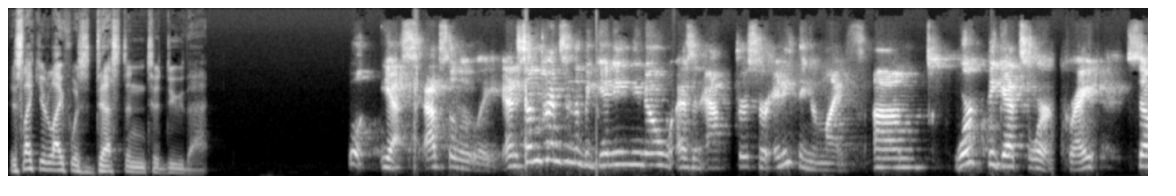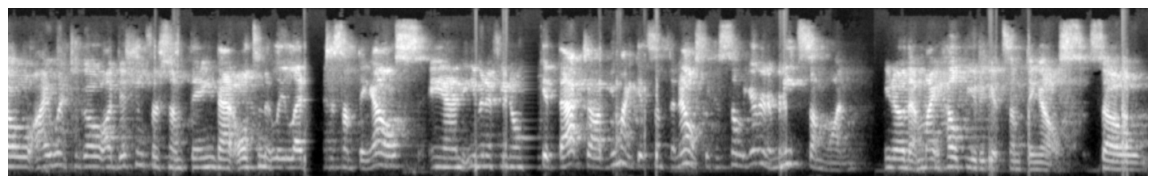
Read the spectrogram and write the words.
it's like your life was destined to do that. Well, yes, absolutely. And sometimes in the beginning, you know, as an actress or anything in life, um, work begets work, right? So I went to go audition for something that ultimately led to something else. And even if you don't get that job, you might get something else because some you're going to meet someone, you know, that might help you to get something else. So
